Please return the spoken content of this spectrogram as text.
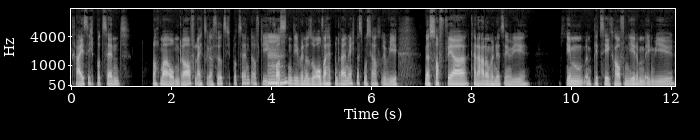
30 Prozent nochmal obendrauf, vielleicht sogar 40 Prozent auf die mhm. Kosten, die, wenn du so Overhead mit reinrechnest, muss ja auch irgendwie eine Software, keine Ahnung, wenn du jetzt irgendwie jedem einen PC kaufen, jedem irgendwie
